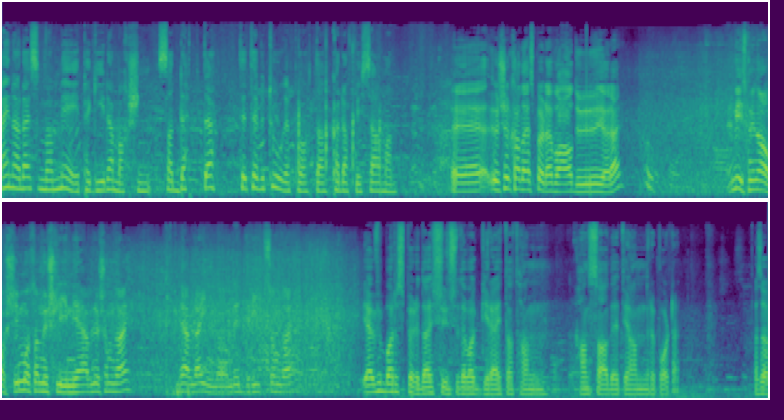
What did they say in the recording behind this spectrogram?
En av de som var med i Pegida-marsjen, sa dette til TV 2-reporter Kadafi Saman. Eh, unnskyld, kan jeg spørre deg hva du gjør her? Jeg viser min avsky mot sånne muslimjævler som deg. Jævla innvandrerdrit som deg. Jeg vil bare spørre deg, syns du det var greit at han, han sa det til han reporteren? Altså,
